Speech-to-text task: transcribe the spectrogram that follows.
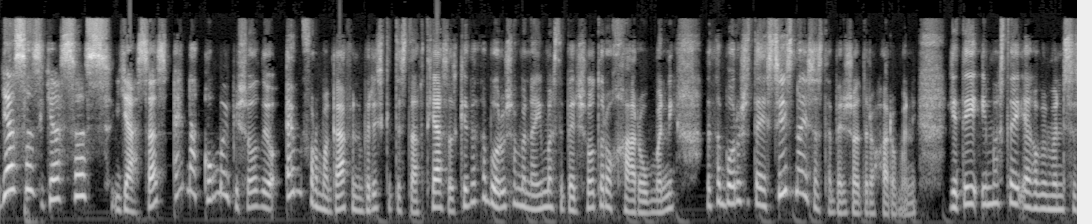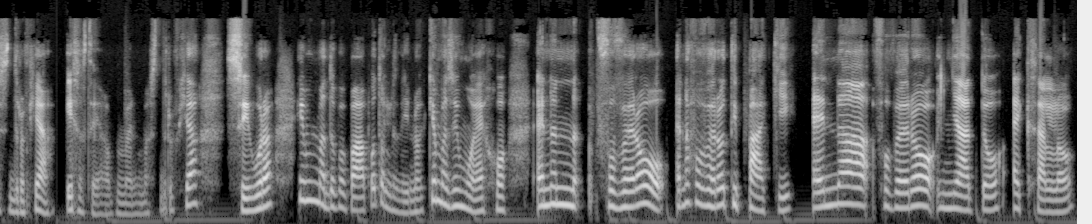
Γεια σας, γεια σας, γεια σας. Ένα ακόμα επεισόδιο M for McGuffin βρίσκεται στα αυτιά σας και δεν θα μπορούσαμε να είμαστε περισσότερο χαρούμενοι. Δεν θα μπορούσατε εσείς να είσαστε περισσότερο χαρούμενοι. Γιατί είμαστε η αγαπημένη σας συντροφιά. Είσαστε η αγαπημένη μας συντροφιά, σίγουρα. Είμαι η Μαντώ Παπά από το Λονδίνο και μαζί μου έχω έναν φοβερό, ένα φοβερό τυπάκι, ένα φοβερό νιάτο έξαλλο.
